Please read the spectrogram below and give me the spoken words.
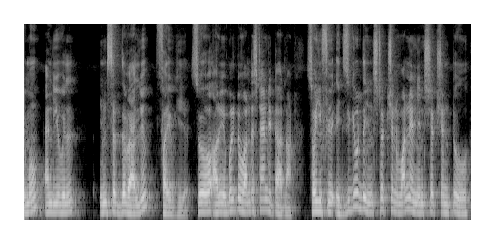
remove and you will insert the value 5 here. So are you able to understand it or not? So if you execute the instruction 1 and instruction 2,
